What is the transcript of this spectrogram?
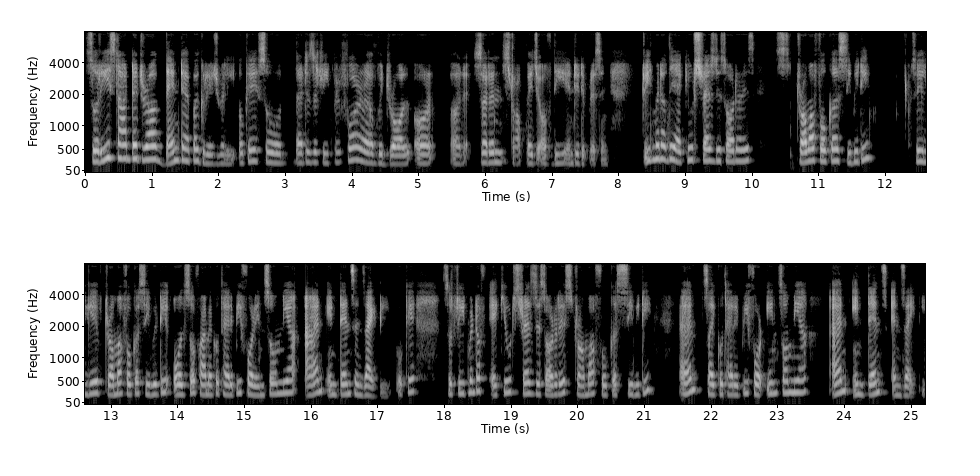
so restart the drug then taper gradually okay so that is the treatment for uh, withdrawal or or sudden stoppage of the antidepressant. Treatment of the acute stress disorder is trauma focused CBT. So you'll give trauma focused CBT, also pharmacotherapy for insomnia and intense anxiety. Okay. So treatment of acute stress disorder is trauma focused CBT and psychotherapy for insomnia and intense anxiety.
